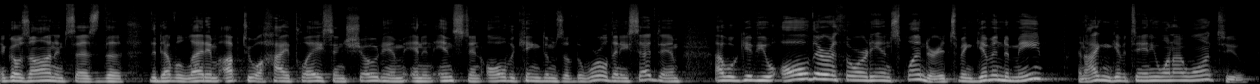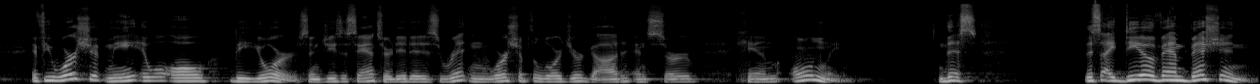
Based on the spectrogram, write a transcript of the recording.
It goes on and says, the, the devil led him up to a high place and showed him in an instant all the kingdoms of the world. And he said to him, I will give you all their authority and splendor. It's been given to me, and I can give it to anyone I want to. If you worship me, it will all be yours. And Jesus answered, It is written, Worship the Lord your God and serve him only. This, this idea of ambition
